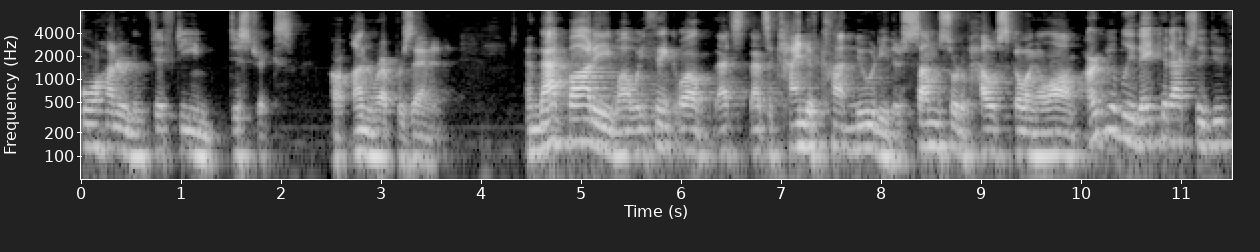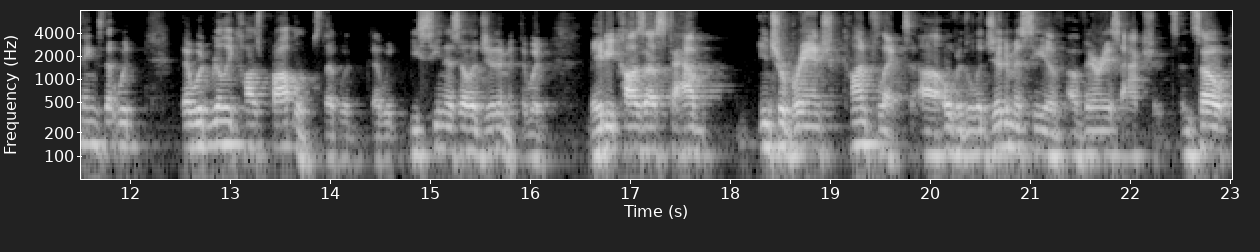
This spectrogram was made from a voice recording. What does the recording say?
415 districts are unrepresented. And that body, while we think, well, that's that's a kind of continuity, there's some sort of house going along. Arguably, they could actually do things that would that would really cause problems, that would that would be seen as illegitimate, that would maybe cause us to have interbranch conflict uh, over the legitimacy of, of various actions. And so,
